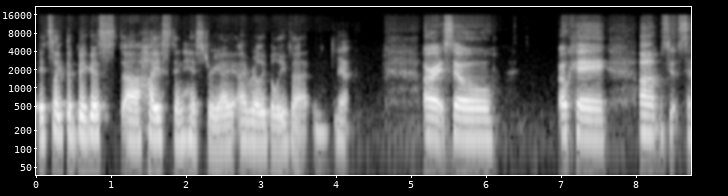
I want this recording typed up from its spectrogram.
it's like the biggest uh, heist in history. I, I really believe that. Yeah. All right. So, okay. Um, so, so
